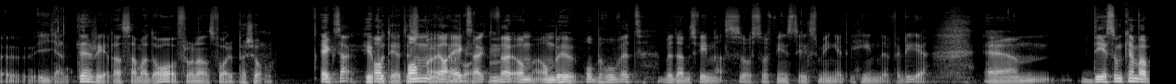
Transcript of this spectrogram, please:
eh, egentligen redan samma dag från ansvarig person. Exakt. Hypotetiskt. Om, ja, exakt. Mm. För om, om, behov, om, behovet bedöms finnas så, så, finns det liksom inget hinder för det. Um, det som kan vara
